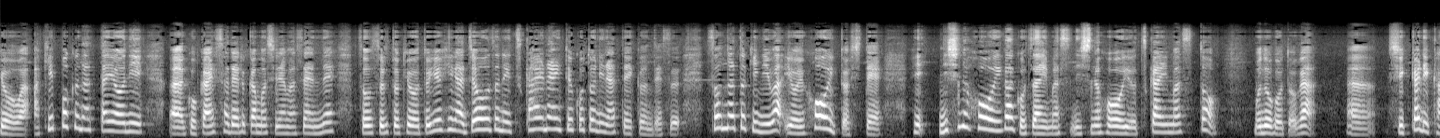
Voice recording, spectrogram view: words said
今日は秋っぽくなったように誤解されるかもしれませんね。そうすると今日という日が上手に使えないということになっていくんです。そんな時には良い方位として西の方位がございます西の方位を使いますと物事がしっかり考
